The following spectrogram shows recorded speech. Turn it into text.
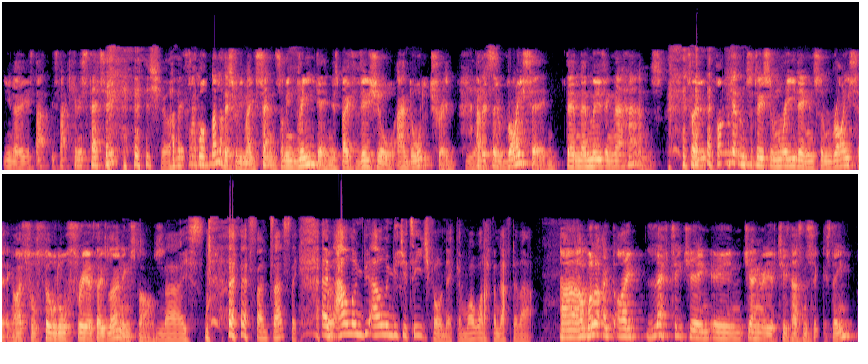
you know, is that is that kinesthetic?" sure. And it's like, well, none of this really makes sense. I mean, reading is both visual and auditory, yes. and if they're writing, then they're moving their hands. So if I get them to do some reading and some writing, I've fulfilled all three of those learning styles. Nice, fantastic. And but, how long? How long did you teach for, Nick? And what what happened after that? Uh, well, I, I, left teaching in January of 2016.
